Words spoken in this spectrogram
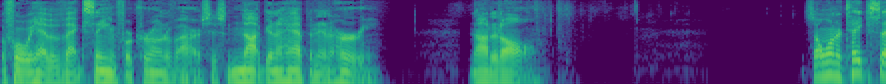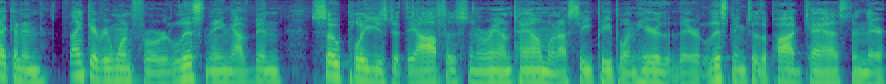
before we have a vaccine for coronavirus. It's not going to happen in a hurry. Not at all. So I want to take a second and thank everyone for listening. I've been so pleased at the office and around town when I see people and hear that they're listening to the podcast and they're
